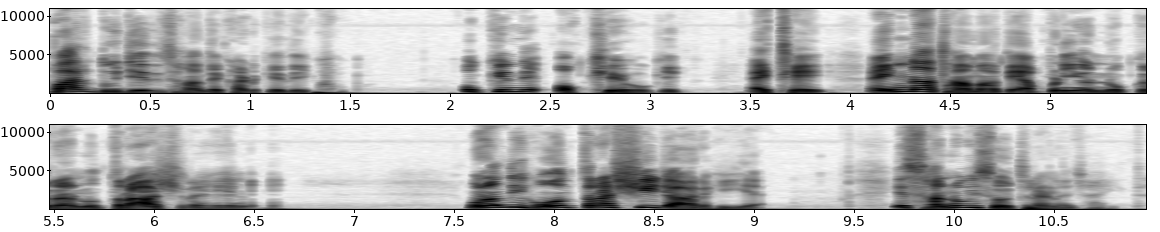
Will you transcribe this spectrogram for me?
ਪਰ ਦੂਜੇ ਦੀ ਥਾਂ ਤੇ ਖੜ ਕੇ ਦੇਖੋ। ਉਹ ਕਿੰਨੇ ਔਖੇ ਹੋ ਕੇ ਇੱਥੇ ਇੰਨਾ ਥਾਵਾਂ ਤੇ ਆਪਣੀਆਂ ਨੁਕਰਾਂ ਨੂੰ ਤਰਾਸ਼ ਰਹੇ ਨੇ। ਉਹਨਾਂ ਦੀ ਹੋਂਦ ਤਰਾਸ਼ੀ ਜਾ ਰਹੀ ਹੈ। ਇਹ ਸਾਨੂੰ ਵੀ ਸੋਚ ਲੈਣਾ ਚਾਹੀਦਾ।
